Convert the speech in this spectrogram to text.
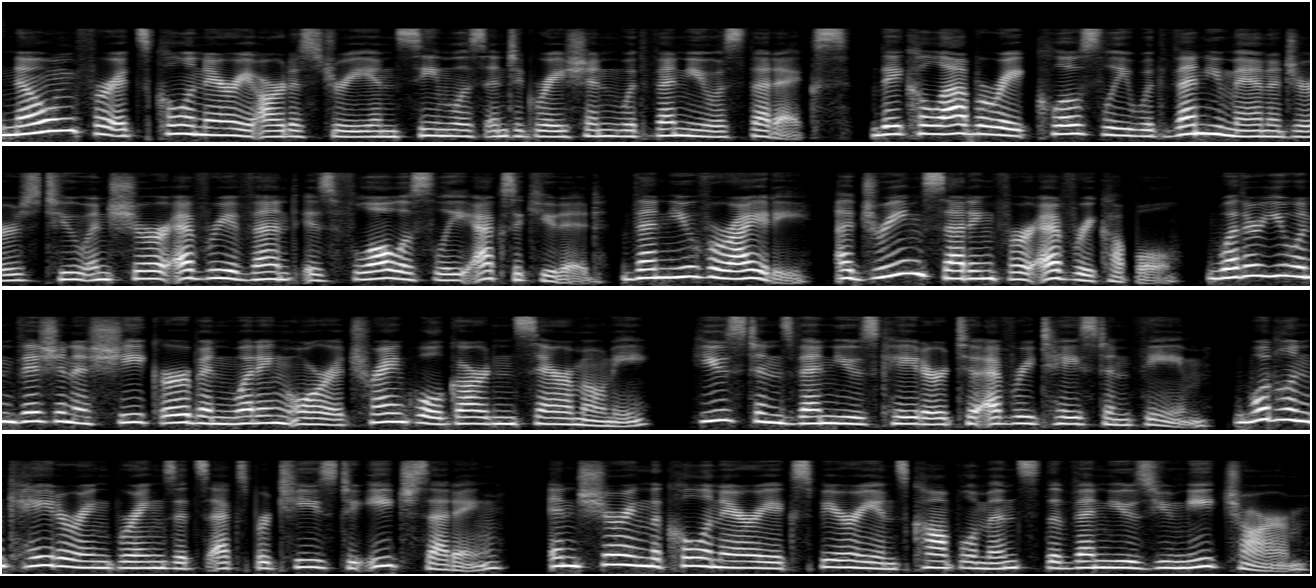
Known for its culinary artistry and seamless integration with venue aesthetics, they collaborate closely with venue managers to ensure every event is flawlessly executed. Venue variety, a dream setting for every couple. Whether you envision a chic urban wedding or a tranquil garden ceremony, Houston's venues cater to every taste and theme. Woodland Catering brings its expertise to each setting, ensuring the culinary experience complements the venue's unique charm.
